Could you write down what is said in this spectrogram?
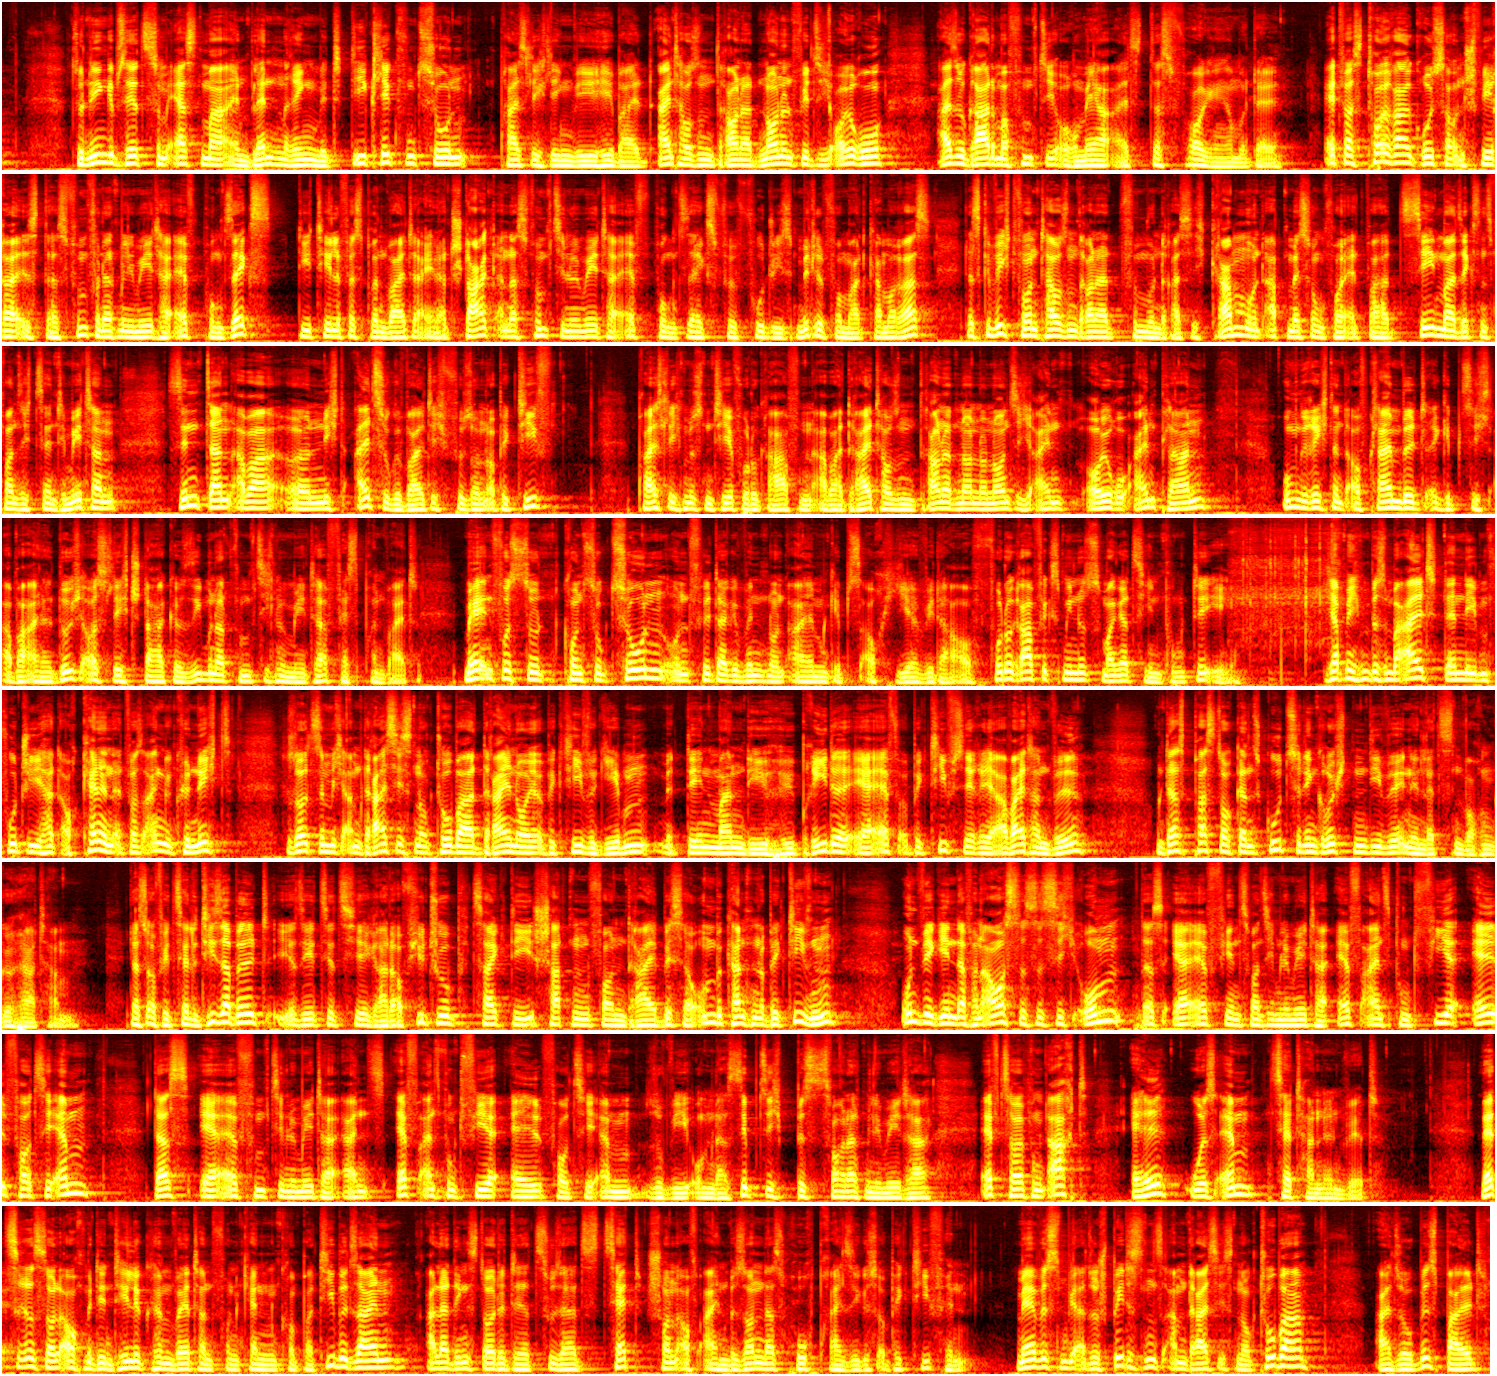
Zudem gibt es jetzt zum ersten Mal einen Blendenring mit Die-Click-Funktion. Preislich liegen wir hier bei 1349 Euro, also gerade mal 50 Euro mehr als das Vorgängermodell. Etwas teurer, größer und schwerer ist das 500 mm f.6. Die Telefestbrennweite erinnert stark an das 15 mm f.6 für Fujis Mittelformatkameras. Das Gewicht von 1335 Gramm und Abmessung von etwa 10 x 26 cm sind dann aber äh, nicht allzu gewaltig für so ein Objektiv. Preislich müssen Tierfotografen aber 3.399 Euro einplanen. Umgerechnet auf Kleinbild ergibt sich aber eine durchaus lichtstarke 750 mm Festbrennweite. Mehr Infos zu Konstruktionen und Filtergewinnen und allem gibt es auch hier wieder auf fotografix-magazin.de. Ich habe mich ein bisschen beeilt, denn neben Fuji hat auch Canon etwas angekündigt. So soll es nämlich am 30. Oktober drei neue Objektive geben, mit denen man die hybride RF-Objektivserie erweitern will. Und das passt doch ganz gut zu den Gerüchten, die wir in den letzten Wochen gehört haben. Das offizielle Teaserbild, ihr seht es jetzt hier gerade auf YouTube, zeigt die Schatten von drei bisher unbekannten Objektiven. Und wir gehen davon aus, dass es sich um das RF 24mm f1.4 LVCM, das RF 15 mm f1.4 L VCM sowie um das 70 bis 200 mm f2.8 L USM Z handeln wird. Letzteres soll auch mit den Telekom-Wertern von Canon kompatibel sein, allerdings deutet der Zusatz Z schon auf ein besonders hochpreisiges Objektiv hin. Mehr wissen wir also spätestens am 30. Oktober, also bis bald.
